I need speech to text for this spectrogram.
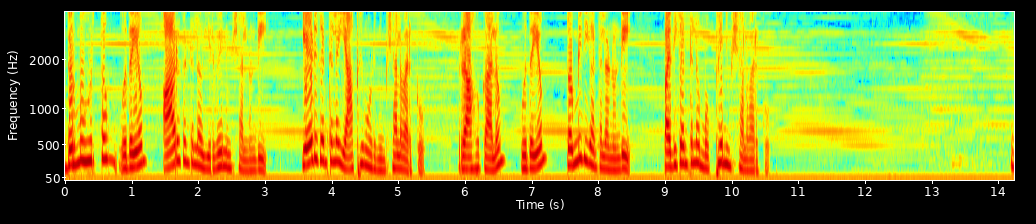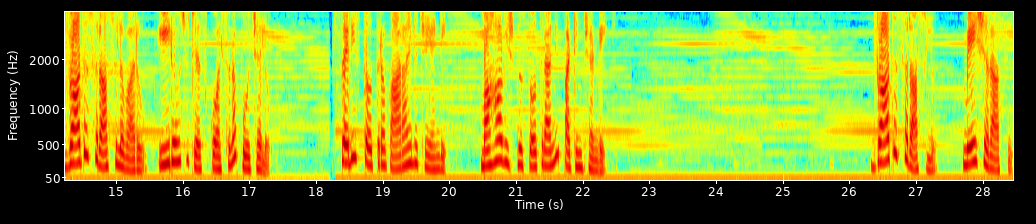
దుర్ముహూర్తం ఉదయం ఆరు గంటల ఇరవై నిమిషాల నుండి ఏడు గంటల యాభై మూడు నిమిషాల వరకు. రాహుకాలం ఉదయం తొమ్మిది గంటల నుండి పది గంటల ముప్పై నిమిషాల వరకు. ద్వాదశ రాసుల వారు ఈరోజు చేసుకోవాల్సిన పూజలు. శని స్తోత్ర పారాయణ చేయండి. మహావిష్ణు స్తోత్రాన్ని పఠించండి. ద్వాదశ రాశులు మేషరాశి.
